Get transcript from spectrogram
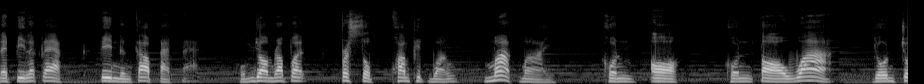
ในปีแรกๆ ปี 1988 ผมยอมรับว่าประสบความผิดหวังมากมาย คนออก คนต่อว่าโดนโจ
